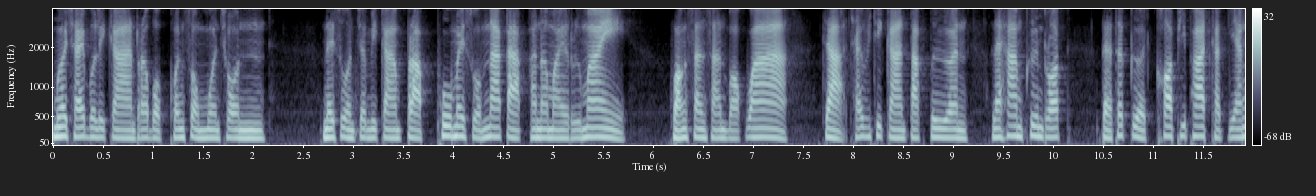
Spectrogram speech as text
เมื่อใช้บริการระบบขนส่งมวลชน ในส่วนจะมีการปรับผู้ไม่สวมหน้ากากอนามัยหรือไม่ หวงซันซันบอกว่า จะใช้วิธีการตักเตือนและห้ามขึ้นรถ แต่ถ้าเกิดข้อพิพาทขัดแย้ง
